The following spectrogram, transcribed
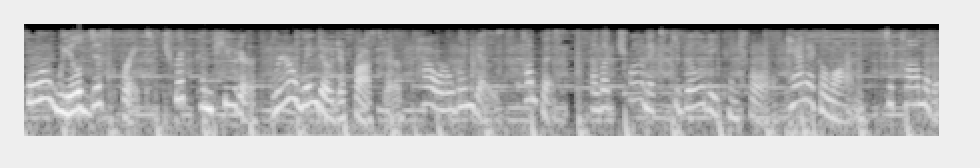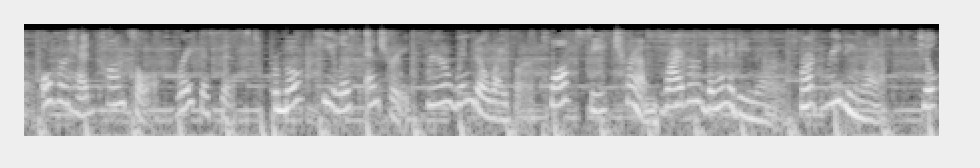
four-wheel disc brakes, trip computer, rear window defroster, power windows, compass, electronic stability control, panic alarm, tachometer, overhead console, brake assist, remote keyless entry, rear window wiper, cloth seat trim, driver vanity mirror, front reading lamps, tilt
